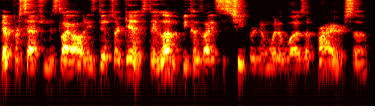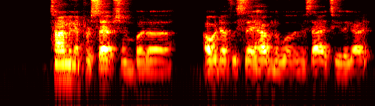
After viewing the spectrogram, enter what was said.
their perception is like, oh, these dips are gifts. They love it because like it's cheaper than what it was up prior. So timing and perception, but uh, I would definitely say having the willingness attitude. They got it.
